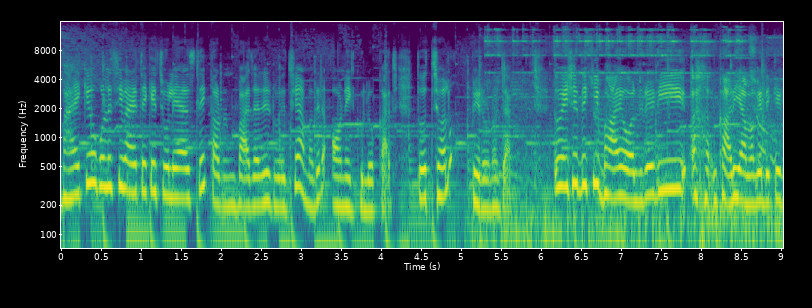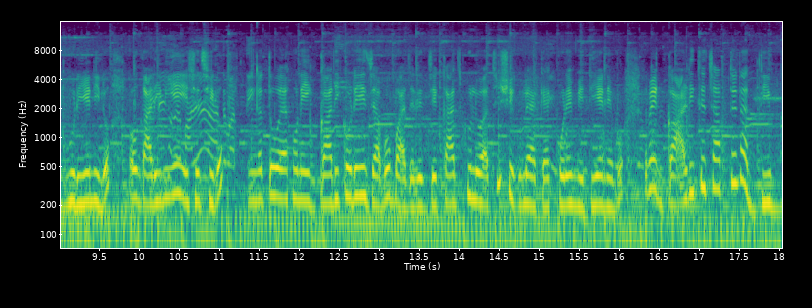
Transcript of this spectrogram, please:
ভাইকেও বলেছি বাড়ি থেকে চলে আসতে কারণ বাজারে রয়েছে আমাদের অনেকগুলো কাজ। তো চলো বেরোনো যাক। তো এসে দেখি ভাই অলরেডি গাড়ি আমাকে দেখে ঘুরিয়ে নিল। ও গাড়ি নিয়ে এসেছিল। তো এখন এই গাড়ি করেই যাব, বাজারের যে কাজগুলো আছে সেগুলো এক এক করে মিটিয়ে নেব। তবে গাড়িতে চাপতে না দিব্য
